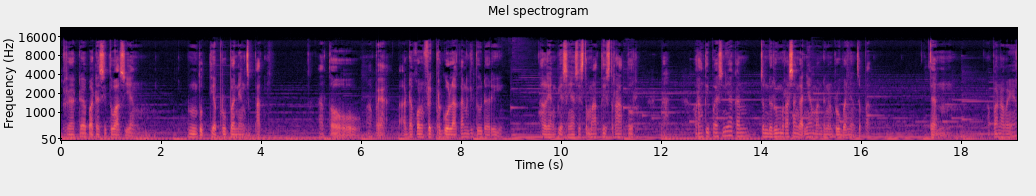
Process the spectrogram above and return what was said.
berada pada situasi yang menuntut dia perubahan yang cepat atau apa ya ada konflik pergolakan gitu dari hal yang biasanya sistematis teratur. Nah, orang tipe S ini akan cenderung merasa nggak nyaman dengan perubahan yang cepat dan apa namanya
